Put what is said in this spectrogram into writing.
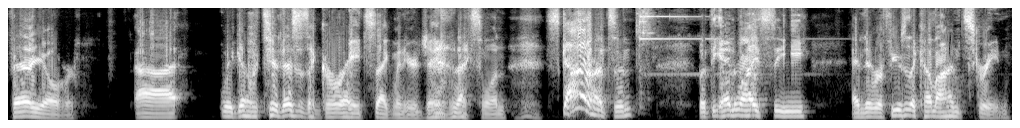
Very over. Uh, we go to this is a great segment here, Jay. The next one, Scott Hudson with the NYC, and they're refusing to come on screen.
